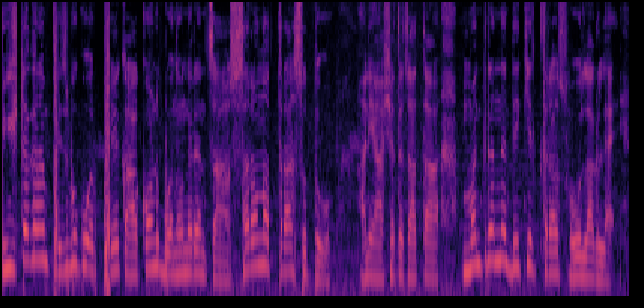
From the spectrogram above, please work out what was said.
इंस्टाग्राम फेसबुकवर फेक अकाउंट बनवणाऱ्यांचा सर्वांना त्रास होतो. आणि अशातच आता मंत्र्यांना देखील त्रास होऊ लागला आहे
